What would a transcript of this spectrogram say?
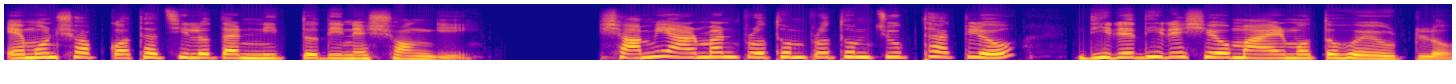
এমন সব কথা ছিল তার নিত্যদিনের সঙ্গী। স্বামী আরমান প্রথম প্রথম চুপ থাকলেও ধীরে ধীরে সেও মায়ের মতো হয়ে উঠল।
